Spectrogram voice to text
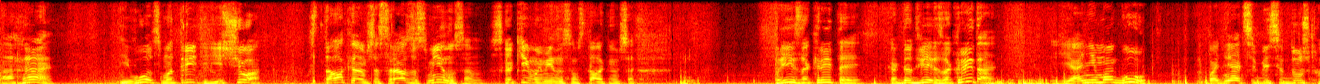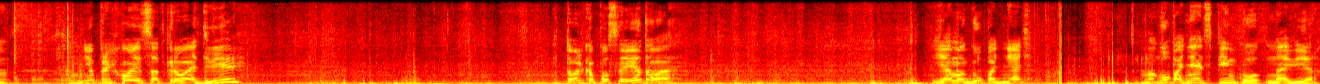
Ага, и вот, смотрите, еще сталкиваемся сразу с минусом. С каким мы минусом сталкиваемся? При закрытой, когда дверь закрыта, я не могу поднять себе сидушку. Мне приходится открывать дверь. И только после этого я могу поднять могу поднять спинку наверх.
